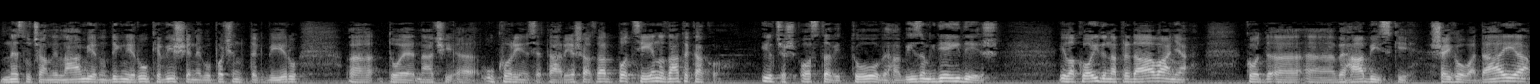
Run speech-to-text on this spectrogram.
neslučajno ili namjerno, digne ruke više nego počinu tekbiru, uh, to je, znači, uh, ukorijen se ta rješava stvar. Po cijenu, znate kako? Ili ćeš ostaviti to, vehabizam, gdje ideš? Ili ako idu na predavanja kod e, e, uh, uh, vehabijski šejhova daija,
